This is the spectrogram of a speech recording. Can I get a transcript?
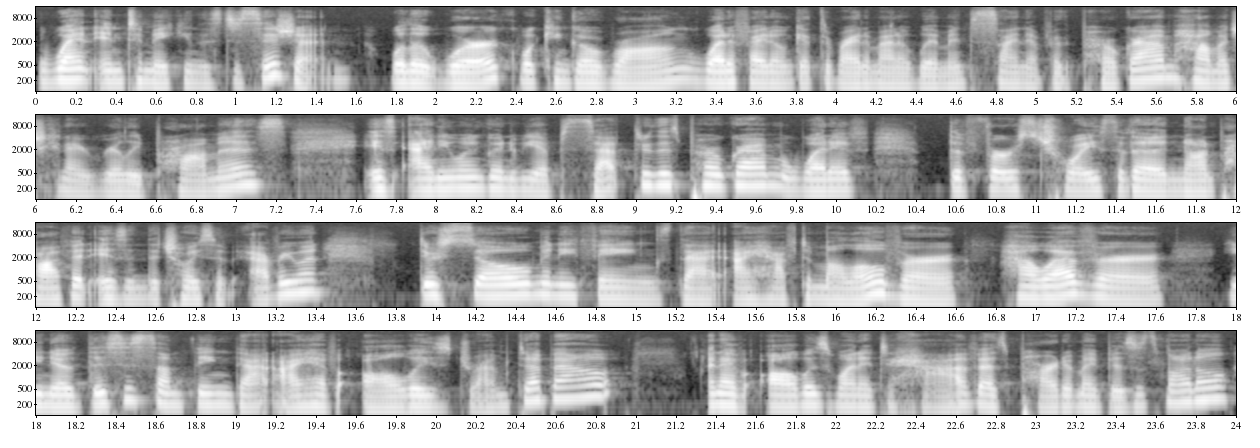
went into making this decision. Will it work? What can go wrong? What if I don't get the right amount of women to sign up for the program? How much can I really promise? Is anyone going to be upset through this program? What if the first choice of the nonprofit isn't the choice of everyone? There's so many things that I have to mull over. However, you know, this is something that I have always dreamt about and I've always wanted to have as part of my business model,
